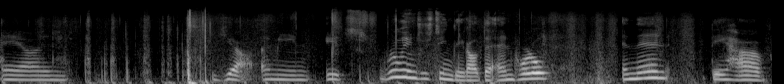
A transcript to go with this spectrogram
and yeah, I mean, it's really interesting. They got the end portal, and then they have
